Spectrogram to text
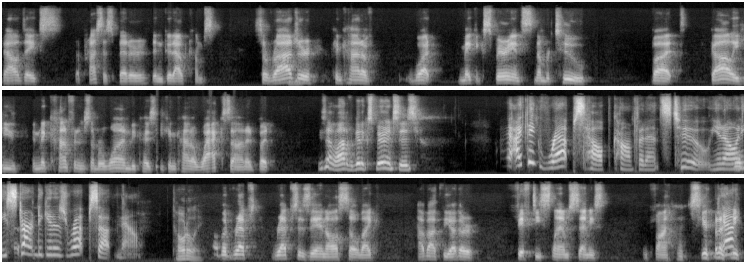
validates the process better than good outcomes. So Roger mm-hmm. can kind of what make experience number two, but golly, he and make confidence number one because he can kind of wax on it. But he's had a lot of good experiences. I think reps help confidence too, you know, and he's uh starting to get his reps up now. Totally. But reps reps is in also like, how about the other 50 slam semis and finals? You know what yeah, I mean?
